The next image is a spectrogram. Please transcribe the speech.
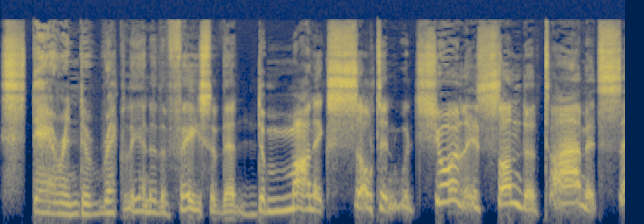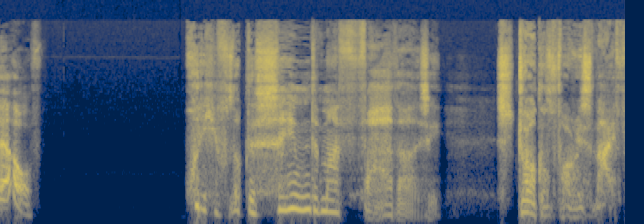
Staring directly into the face of that demonic sultan would surely sunder time itself. Would he have looked the same to my father as he struggled for his life?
